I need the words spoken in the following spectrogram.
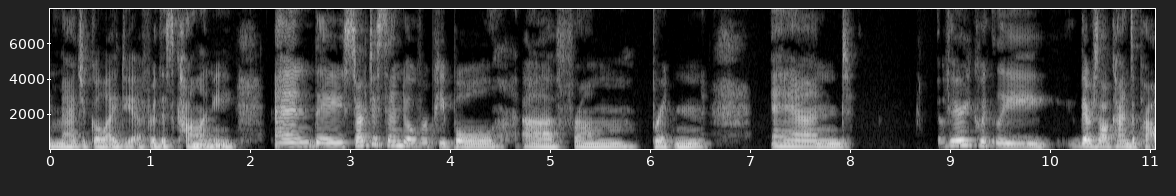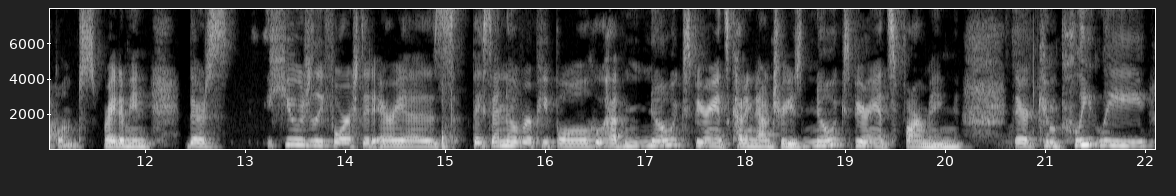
magical idea for this colony, and they start to send over people uh, from Britain, and very quickly there's all kinds of problems, right? I mean, there's hugely forested areas. They send over people who have no experience cutting down trees, no experience farming. They're completely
